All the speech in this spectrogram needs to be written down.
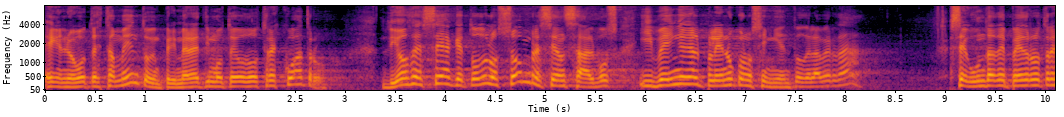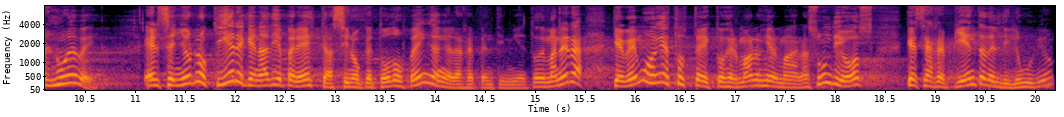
En el Nuevo Testamento, en 1 Timoteo 2, 3, 4, Dios desea que todos los hombres sean salvos y vengan al pleno conocimiento de la verdad. Segunda de Pedro 3, 9. El Señor no quiere que nadie perezca, sino que todos vengan al arrepentimiento. De manera que vemos en estos textos, hermanos y hermanas, un Dios que se arrepiente del diluvio,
